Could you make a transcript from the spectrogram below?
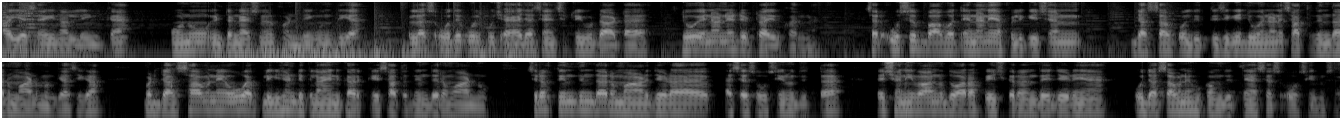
ਆਈਐਸਆਈ ਨਾਲ ਲਿੰਕ ਹੈ, ਉਹਨੂੰ ਇੰਟਰਨੈਸ਼ਨਲ ਫੰਡਿੰਗ ਹੁੰਦੀ ਹੈ ਪਲੱਸ ਉਹਦੇ ਕੋਲ ਕੁਝ ਇਹੋ ਜਿਹਾ ਸੈਂਸਿਟਿਵ ਡਾਟਾ ਹੈ ਜੋ ਇਹਨਾਂ ਨੇ ਰਿਟਰਾਈਵ ਕਰਨਾ ਹੈ। ਸਰ ਉਸ ਬਾਬਤ ਇਹਨਾਂ ਨੇ ਐਪਲੀਕੇਸ਼ਨ ਜੱਜ ਸਾਹਿਬ ਕੋਲ ਦਿੱਤੀ ਸੀਗੀ ਜੋ ਇਹਨਾਂ ਨੇ 7 ਦਿਨ ਦਾ ਰਿਮਾਂਡ ਮੰਗਿਆ ਸੀਗਾ। ਬਟ ਜੱਜ ਸਾਹਿਬ ਨੇ ਉਹ ਐਪਲੀਕੇਸ਼ਨ ਡਿਕਲਾਈਨ ਕਰਕੇ 7 ਦਿਨ ਦੇ ਰਿਮਾਂਡ ਨੂੰ ਸਿਰਫ 3 ਦਿਨ ਦਾ ਰਿਮਾਂਡ ਜਿਹੜਾ ਹੈ ਐਸਐਸਓਸੀ ਨੂੰ ਦਿੱਤਾ ਹੈ ਤੇ ਸ਼ਨੀਵਾਰ ਨੂੰ ਦੁਬਾਰਾ ਪੇਸ਼ ਕਰਨ ਦੇ ਜਿਹੜੇ ਹੈ ਉਹ ਜੱਜ ਸਾਹਿਬ ਨੇ ਹੁਕਮ ਦਿੱਤੇ ਹੈ ਐਸਐਸਓਸੀ ਨੂੰ ਸਰ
